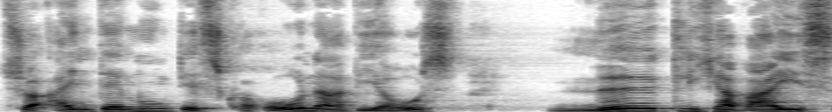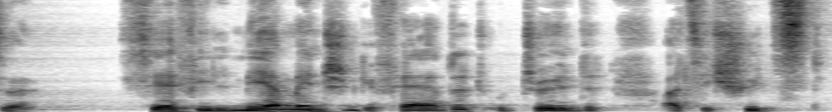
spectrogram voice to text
zur Eindämmung des Coronavirus möglicherweise sehr viel mehr Menschen gefährdet und tötet, als sie schützt.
